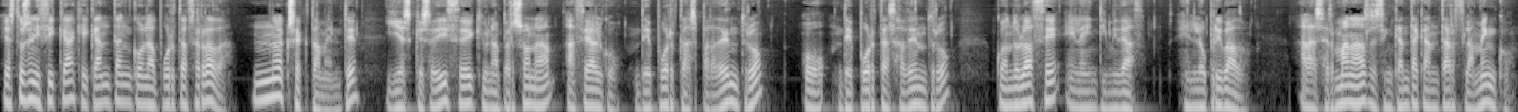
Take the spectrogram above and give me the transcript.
¿esto significa que cantan con la puerta cerrada? No exactamente. Y es que se dice que una persona hace algo de puertas para adentro o de puertas adentro cuando lo hace en la intimidad, en lo privado. A las hermanas les encanta cantar flamenco,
